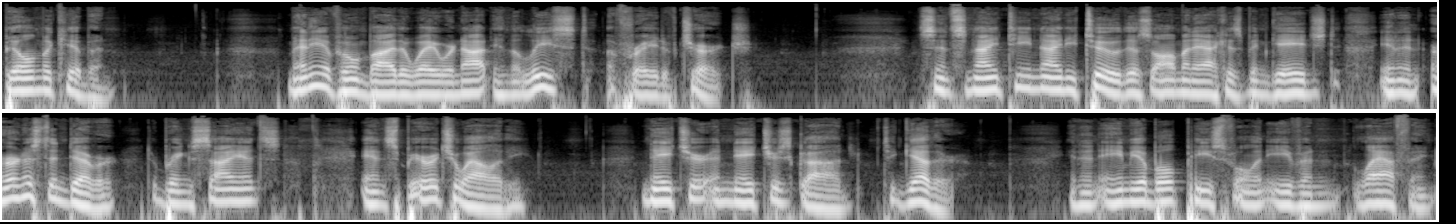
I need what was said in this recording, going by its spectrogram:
Bill McKibben, many of whom, by the way, were not in the least afraid of church. Since 1992, this almanac has been engaged in an earnest endeavor to bring science and spirituality, nature and nature's God, together in an amiable, peaceful, and even laughing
